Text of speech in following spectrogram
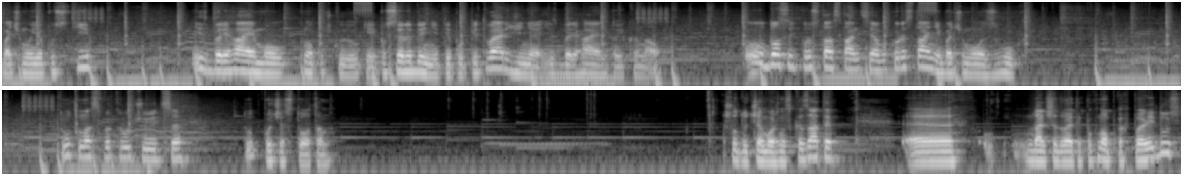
Бачимо, є пусті. І зберігаємо кнопочкою ОК. Посередині типу підтвердження і зберігаємо той канал. Ну, Досить проста станція використання, бачимо ось звук. Тут у нас викручується, тут по частотам. Що тут ще можна сказати? Е, Далі давайте по кнопках перейдусь,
